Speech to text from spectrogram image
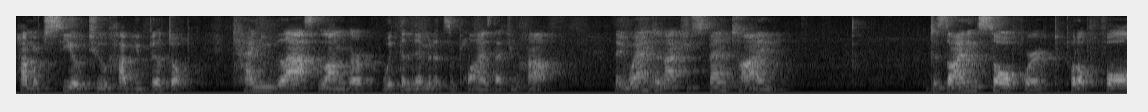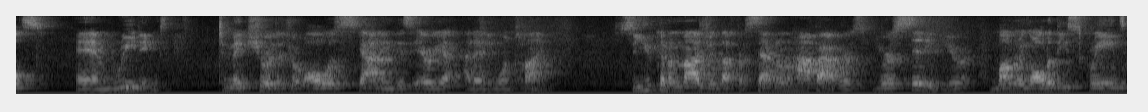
How much CO2 have you built up? Can you last longer with the limited supplies that you have? They went and actually spent time designing software to put up false um, readings to make sure that you're always scanning this area at any one time. So you can imagine that for seven and a half hours, you're sitting here monitoring all of these screens,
